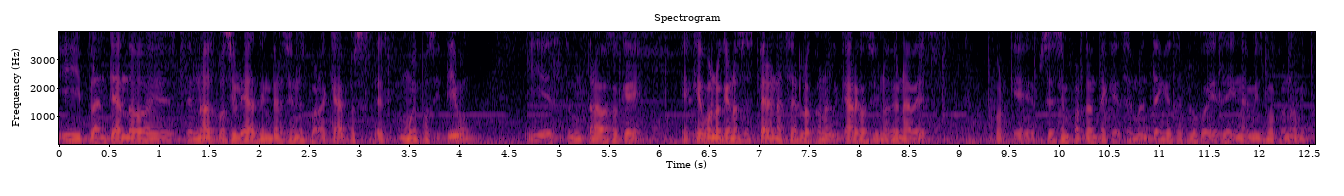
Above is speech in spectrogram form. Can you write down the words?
y planteando este, nuevas posibilidades de inversiones por acá, pues es muy positivo y es un trabajo que, que qué bueno que no se esperen hacerlo con el cargo, sino de una vez porque pues, es importante que se mantenga ese flujo y ese dinamismo económico.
